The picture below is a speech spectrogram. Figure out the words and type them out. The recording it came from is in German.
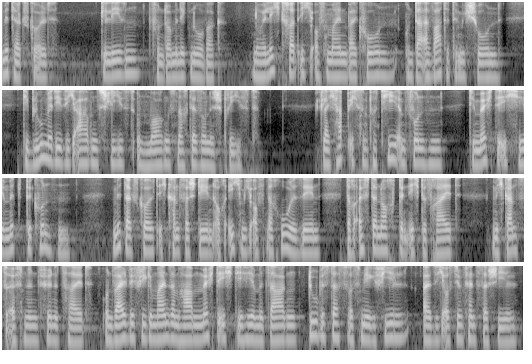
Mittagsgold. Gelesen von Dominik Nowak. Neulich trat ich auf meinen Balkon und da erwartete mich schon die Blume, die sich abends schließt und morgens nach der Sonne sprießt. Gleich hab ich Sympathie empfunden, die möchte ich hiermit bekunden. Mittagsgold, ich kann verstehen, auch ich mich oft nach Ruhe sehen, doch öfter noch bin ich befreit, mich ganz zu öffnen für eine Zeit. Und weil wir viel gemeinsam haben, möchte ich dir hiermit sagen, du bist das, was mir gefiel, als ich aus dem Fenster schiel.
